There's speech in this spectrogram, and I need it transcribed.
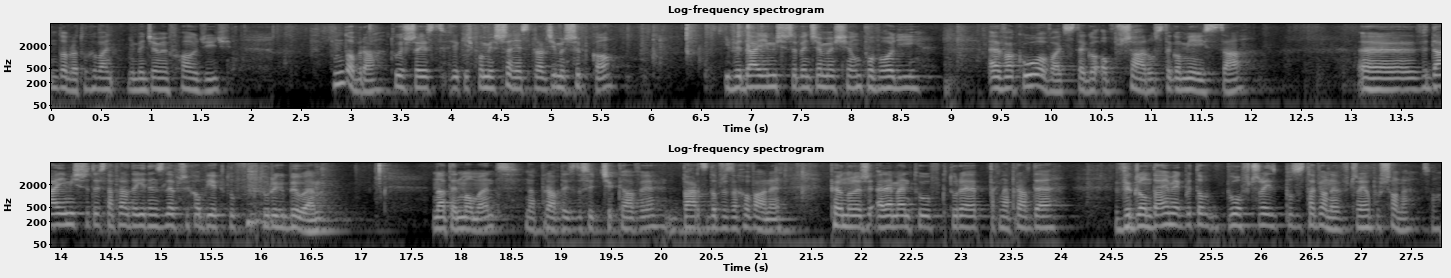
No dobra, tu chyba nie będziemy wchodzić. No dobra, tu jeszcze jest jakieś pomieszczenie, sprawdzimy szybko. I wydaje mi się, że będziemy się powoli ewakuować z tego obszaru, z tego miejsca. E, wydaje mi się, że to jest naprawdę jeden z lepszych obiektów, w których byłem na ten moment. Naprawdę jest dosyć ciekawy, bardzo dobrze zachowany. Pełno leży elementów, które tak naprawdę wyglądają jakby to było wczoraj pozostawione, wczoraj opuszczone. Co?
